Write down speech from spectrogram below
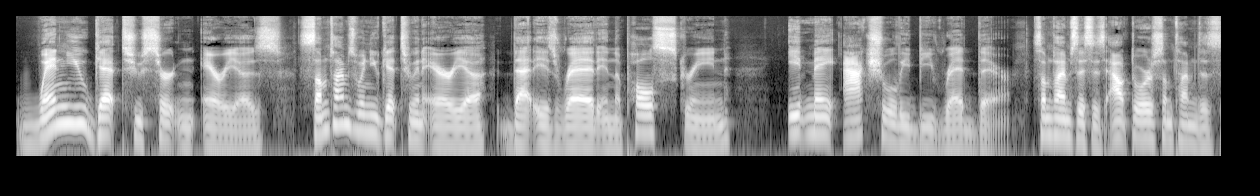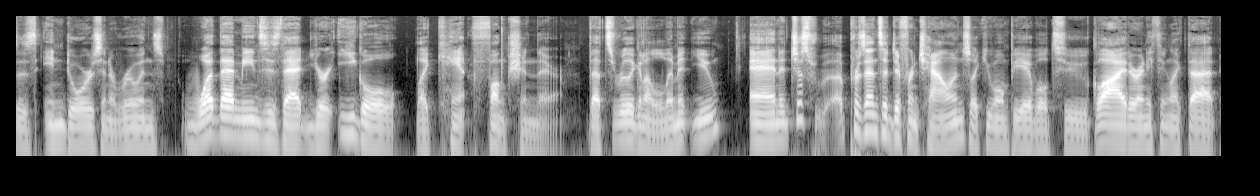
When you get to certain areas, sometimes when you get to an area that is red in the pulse screen, it may actually be red there. Sometimes this is outdoors, sometimes this is indoors in a ruins. What that means is that your eagle like can't function there. That's really going to limit you and it just uh, presents a different challenge like you won't be able to glide or anything like that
